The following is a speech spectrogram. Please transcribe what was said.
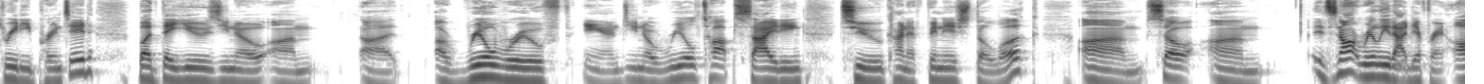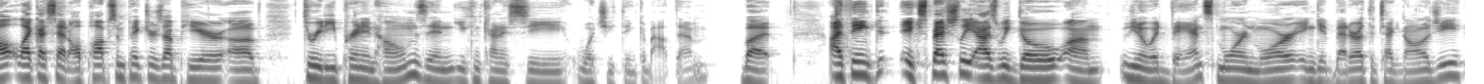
3D printed, but they use you know um uh a real roof and you know real top siding to kind of finish the look. Um, so um, it's not really that different. I'll, like I said, I'll pop some pictures up here of 3D printed homes, and you can kind of see what you think about them. But I think, especially as we go, um, you know, advance more and more and get better at the technology,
